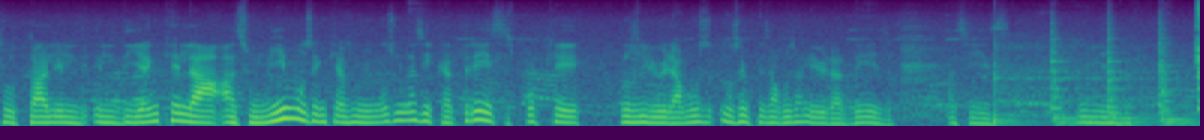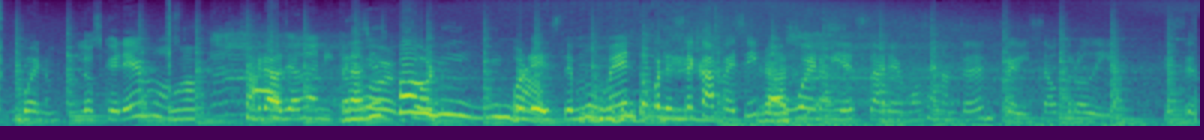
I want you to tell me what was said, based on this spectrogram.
Total, el, el día en que la asumimos, en que asumimos una cicatriz, es porque nos liberamos, nos empezamos a liberar de ella. Así es, muy lindo. Bueno, los queremos. Gracias, Anita, Gracias, por, por- Pauli, linda. por este momento, por este cafecito. Gracias. Bueno, y estaremos en otra entrevista otro día. Que estés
